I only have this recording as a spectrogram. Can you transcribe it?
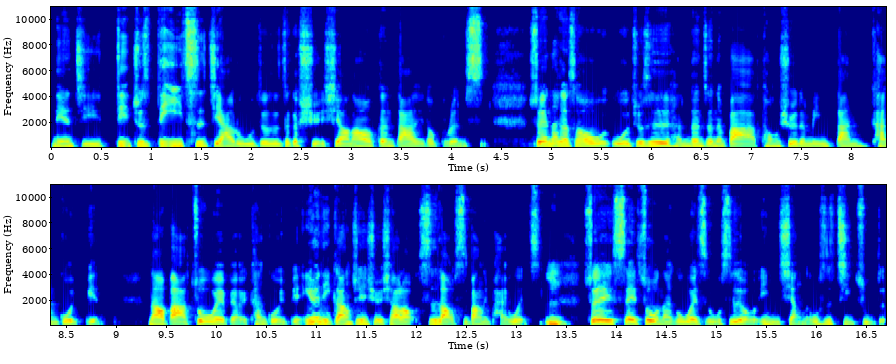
年级第，就是第一次加入就是这个学校，然后跟大家也都不认识，所以那个时候我我就是很认真的把同学的名单看过一遍。然后把座位表也看过一遍，因为你刚进学校，老是老师帮你排位置，嗯，所以谁坐哪个位置我是有印象的，我是记住的，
